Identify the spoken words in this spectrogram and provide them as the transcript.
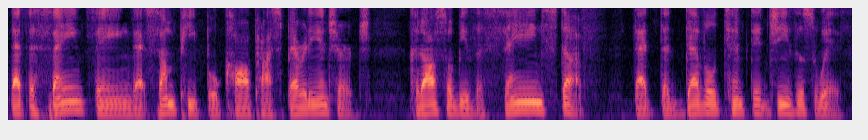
that the same thing that some people call prosperity in church could also be the same stuff that the devil tempted Jesus with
